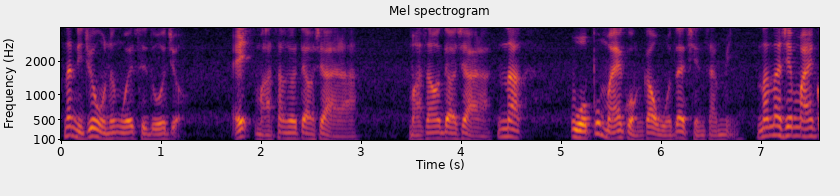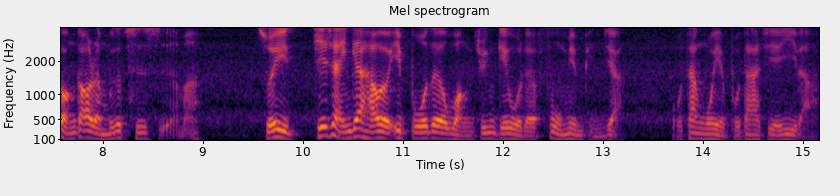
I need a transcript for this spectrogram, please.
那你觉得我能维持多久？哎，马上就掉下来了，马上要掉下来了。那我不买广告，我在前三名，那那些买广告人不就吃屎了吗？所以接下来应该还会有一波这个网军给我的负面评价，我但我也不大介意啦。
